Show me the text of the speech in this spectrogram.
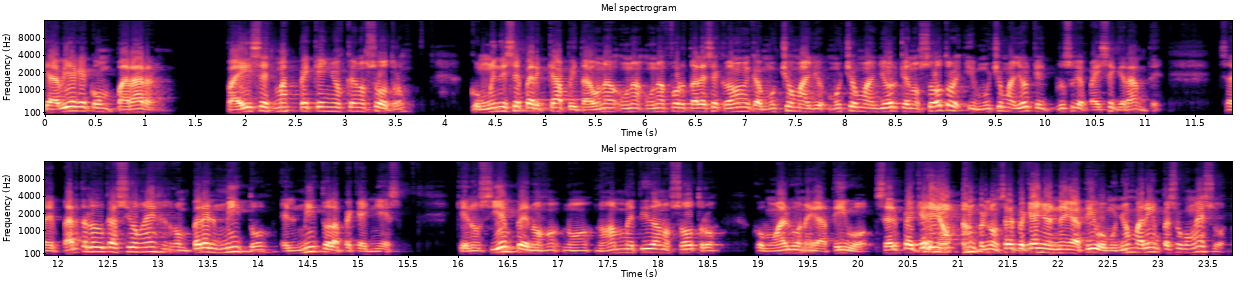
que había que comparar países más pequeños que nosotros con un índice per cápita, una, una, una fortaleza económica mucho mayor, mucho mayor que nosotros y mucho mayor que incluso que países grandes. O sea, parte de la educación es romper el mito, el mito de la pequeñez, que no siempre nos, nos, nos han metido a nosotros como algo negativo. Ser pequeño, perdón, ser pequeño es negativo. Muñoz Marín empezó con eso.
